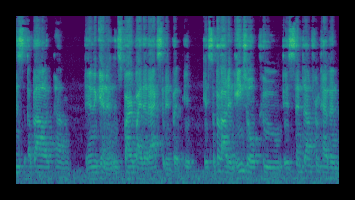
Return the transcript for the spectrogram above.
is about, um, and again, inspired by that accident, but it, it's about an angel who is sent down from heaven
